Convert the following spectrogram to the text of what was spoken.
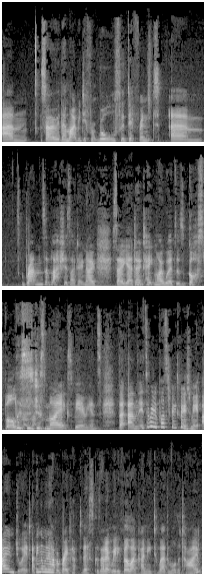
Um, so there might be different rules for different um, brands of lashes, I don't know. So yeah, don't take my words as gospel, this is just my experience. But um, it's a really positive experience for me. I enjoy it. I think I'm gonna have a break after this because I don't really feel like I need to wear them all the time.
